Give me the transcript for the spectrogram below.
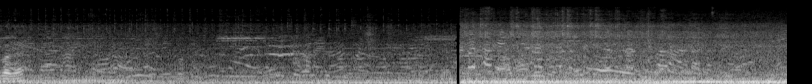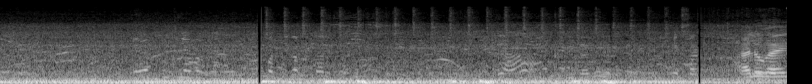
बघा. हॅलो गाय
